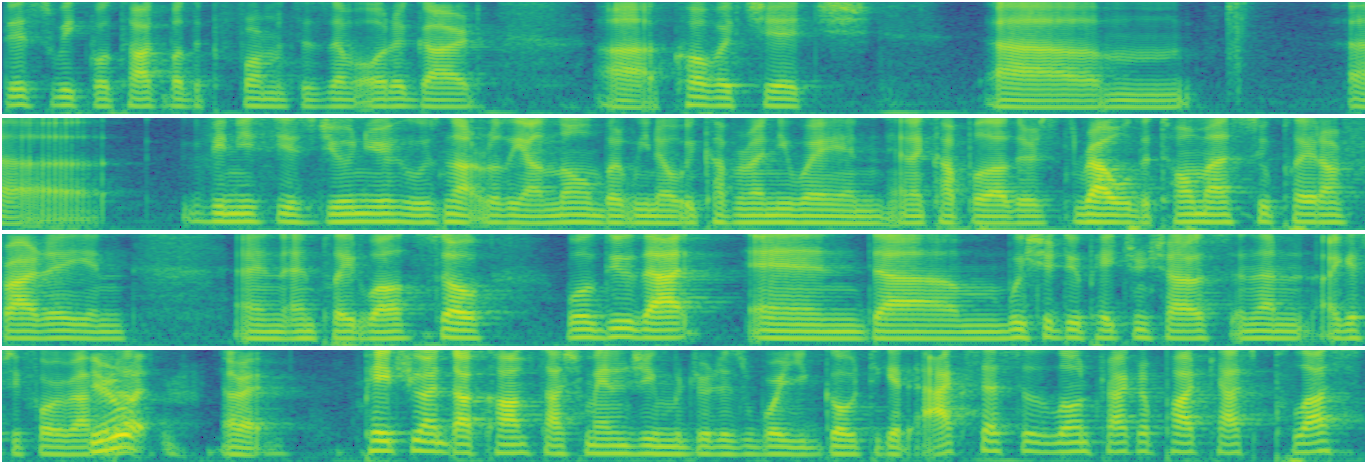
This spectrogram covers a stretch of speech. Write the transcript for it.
this week we'll talk about the performances of Odegaard, uh, Kovacic, um, uh, Vinicius Jr., who is not really on loan, but we know we cover him anyway, and, and a couple others. Raul de Tomas, who played on Friday and and and played well. So we'll do that, and um, we should do Patreon shoutouts, and then I guess before we wrap Do it up, all right. Patreon.com slash managing Madrid is where you go to get access to the Loan Tracker podcast, plus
